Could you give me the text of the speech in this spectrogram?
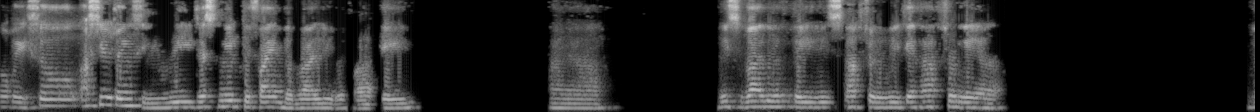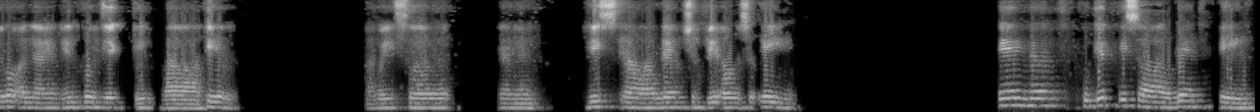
Okay, so as you can see, we just need to find the value of uh, A. Uh, this value of A is actually, we can actually uh, draw a line and project it uh, here. Okay, so and this uh, length should be also A. And uh, to get this uh, length A,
